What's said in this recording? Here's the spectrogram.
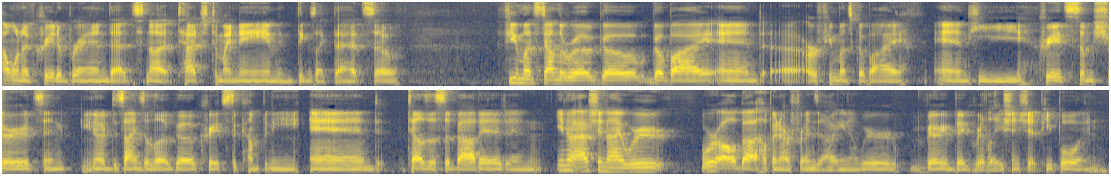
I want to create a brand that's not attached to my name and things like that. So, a few months down the road go go by, and uh, or a few months go by, and he creates some shirts and you know designs a logo, creates the company, and tells us about it. And you know, Ashley and I we're we're all about helping our friends out. You know, we're very big relationship people, and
